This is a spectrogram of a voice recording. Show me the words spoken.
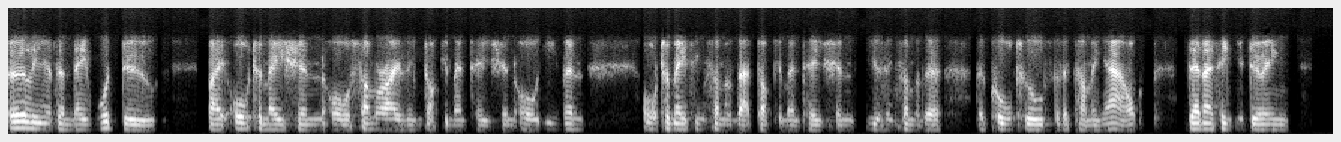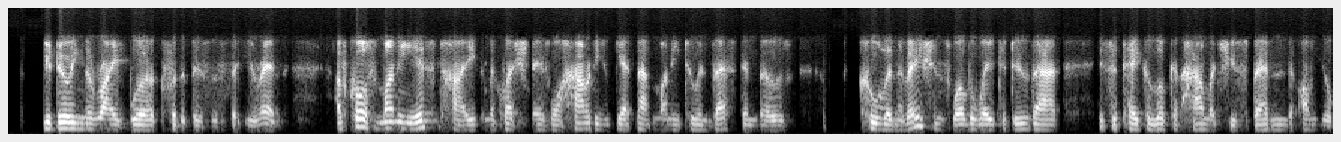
earlier than they would do by automation or summarizing documentation or even automating some of that documentation using some of the, the cool tools that are coming out, then I think you're doing you're doing the right work for the business that you're in. Of course, money is tight, and the question is, well, how do you get that money to invest in those cool innovations? Well, the way to do that is to take a look at how much you spend on your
